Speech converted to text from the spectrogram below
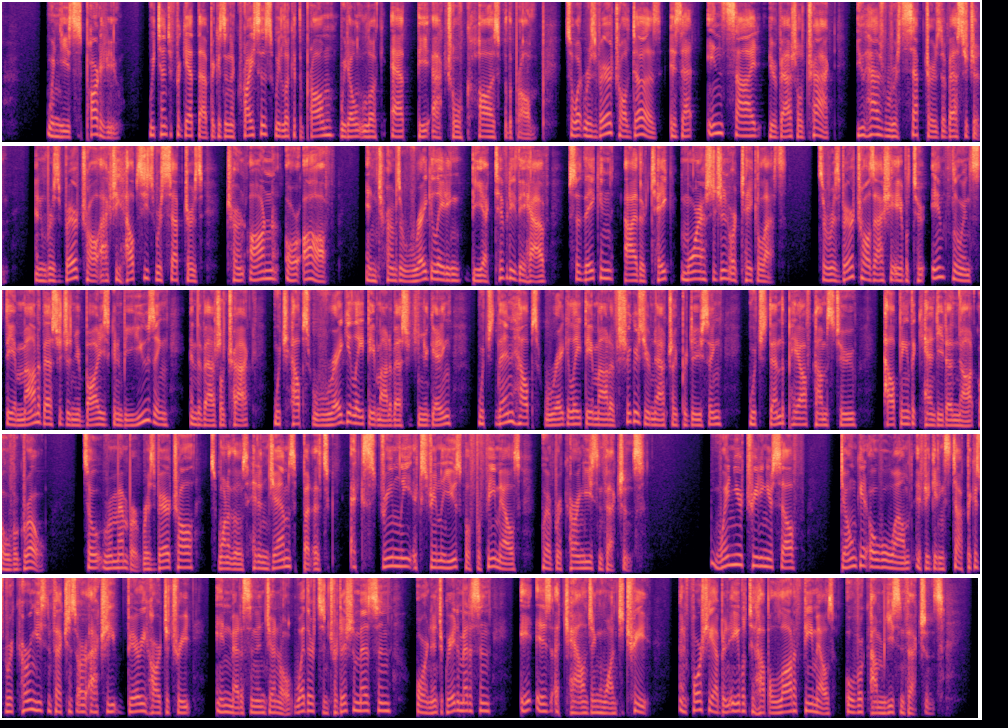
when yeast is part of you. We tend to forget that because in a crisis, we look at the problem, we don't look at the actual cause for the problem. So, what resveratrol does is that inside your vaginal tract, you have receptors of estrogen. And resveratrol actually helps these receptors turn on or off in terms of regulating the activity they have so they can either take more estrogen or take less. So resveratrol is actually able to influence the amount of estrogen your body is going to be using in the vaginal tract, which helps regulate the amount of estrogen you're getting, which then helps regulate the amount of sugars you're naturally producing, which then the payoff comes to helping the candida not overgrow. So remember, resveratrol it's one of those hidden gems, but it's extremely, extremely useful for females who have recurring yeast infections. When you're treating yourself, don't get overwhelmed if you're getting stuck because recurring yeast infections are actually very hard to treat in medicine in general. Whether it's in traditional medicine or in integrated medicine, it is a challenging one to treat. Unfortunately, I've been able to help a lot of females overcome yeast infections.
